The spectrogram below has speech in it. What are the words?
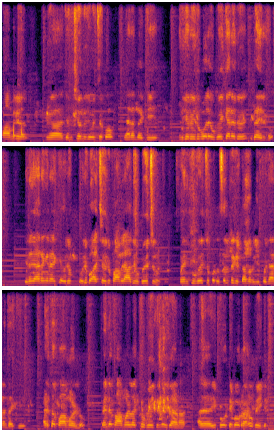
ഫാമിൽ ജംഷി ഒന്ന് ചോദിച്ചപ്പോൾ ഞാൻ എന്താക്കി? എനിക്കൊരു ഇതുപോലെ ഉപയോഗിക്കാൻ ഉപയോഗിക്കാനൊരു ഇതായിരുന്നു. പിന്നെ ഞാൻ എങ്ങനെ ഒരു ഒരു ബാച്ച് ഒരു ഫാമിൽ ആദ്യം ഉപയോഗിച്ചു നോക്കി. അപ്പൊ എനിക്ക് ഉപയോഗിച്ചപ്പോൾ റിസൾട്ട് കിട്ടാൻ തുടങ്ങി. ഇപ്പോൾ ഞാൻ എന്താക്കി? അടുത്ത ഫാമുകളിലും എന്റെ ഫാമുകളിലൊക്കെ ഉപയോഗിക്കുന്ന ഇതാണ് ഈ പ്രോട്ടീൻ പൗഡറാണ് ഉപയോഗിക്കുന്നത്.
